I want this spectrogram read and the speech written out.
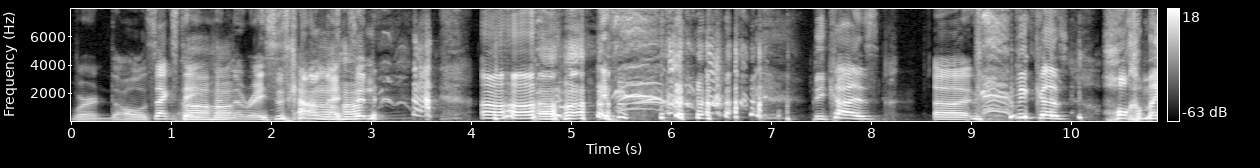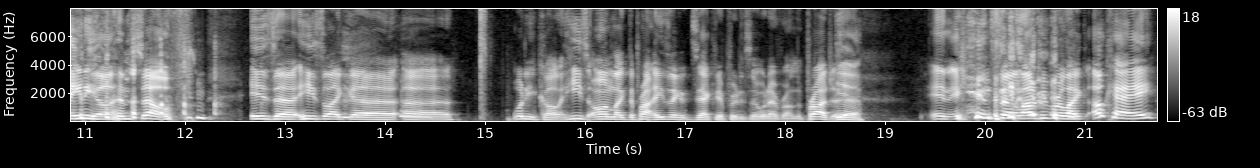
where the whole sex tape Uh-huh. and the racist comments and uh huh because uh because Hulkmania himself is uh he's like uh uh what do you call it? He's on like the pro. He's like executive producer or whatever on the project yeah. and, and so a lot of people are like, okay,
